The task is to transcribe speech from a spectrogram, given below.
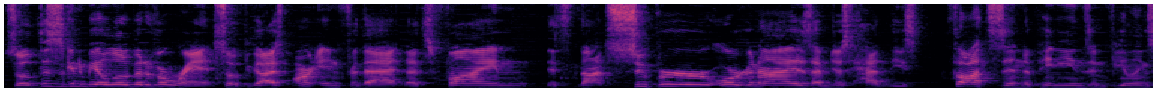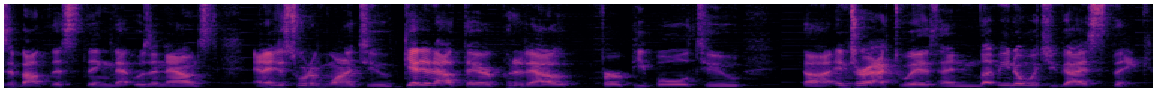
So this is going to be a little bit of a rant, so if you guys aren't in for that, that's fine. It's not super organized, I've just had these thoughts and opinions and feelings about this thing that was announced, and I just sort of wanted to get it out there, put it out for people to uh, interact with, and let me know what you guys think.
